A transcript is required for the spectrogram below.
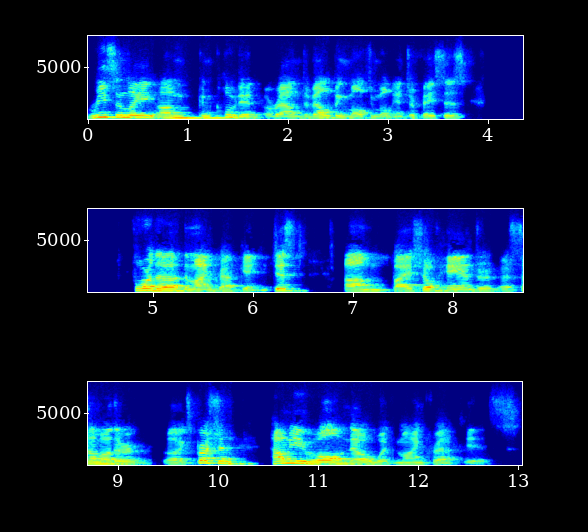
recently um, concluded around developing multimodal interfaces for the, the Minecraft game. Just um, by a show of hands or, or some other uh, expression, how many of you all know what Minecraft is?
